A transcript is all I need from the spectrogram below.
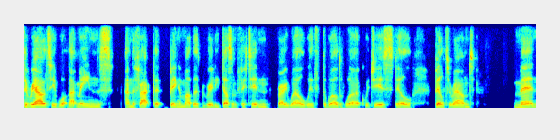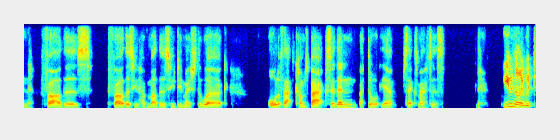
the reality of what that means and the fact that being a mother really doesn't fit in very well with the world of work, which is still built around men, fathers, fathers who have mothers who do most of the work. All of that comes back. So then I thought, yeah, sex matters. you and I would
